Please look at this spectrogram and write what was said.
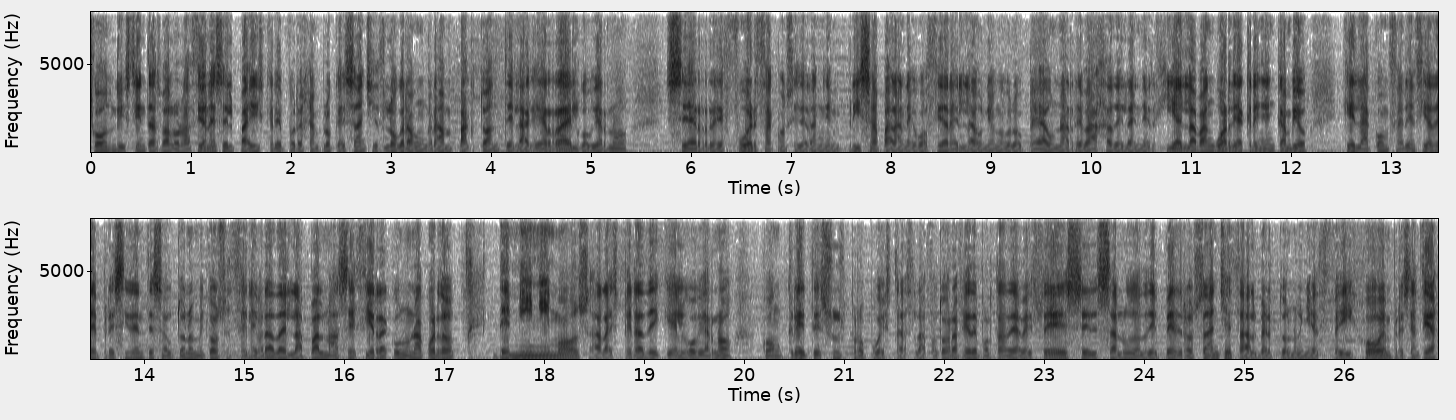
Con distintas valoraciones. El país cree, por ejemplo, que Sánchez logra un gran pacto ante la guerra. El gobierno se refuerza, consideran en prisa para negociar en la Unión Europea una rebaja de la energía. En la vanguardia creen, en cambio, que la conferencia de presidentes autonómicos celebrada en La Palma se cierra con un acuerdo de mínimos a la espera de que el gobierno concrete sus propuestas. La fotografía de portada de ABC es el saludo de Pedro Sánchez a Alberto Núñez Feijó en presencia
